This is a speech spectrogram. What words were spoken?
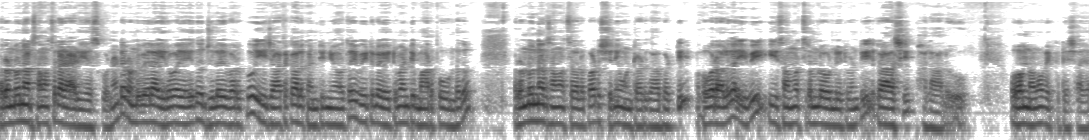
రెండున్నర సంవత్సరాలు యాడ్ చేసుకోండి. అంటే రెండు వేల ఇరవై ఐదు జూలై వరకు ఈ జాతకాలు కంటిన్యూ అవుతాయి. వీటిలో ఎటువంటి మార్పు ఉండదు. రెండున్నర సంవత్సరాల పాటు శని ఉంటాడు కాబట్టి ఓవరాల్గా ఇవి ఈ సంవత్సరంలో ఉండేటువంటి రాశి ఫలాలు. ఓం నమో వెంకటేశాయ.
